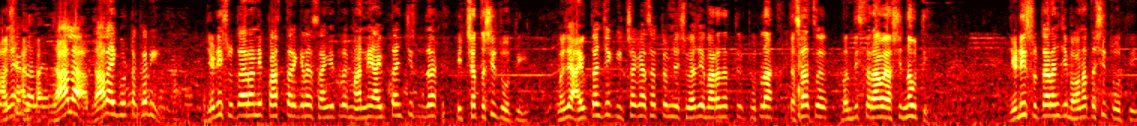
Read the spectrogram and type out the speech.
आणि- झाला झाला एक गोष्ट खरी. जेडी सुतारांनी पाच तारखेला सांगितलं मान्य आयुक्तांची सुद्धा इच्छा तशीच होती. म्हणजे आयुक्तांची एक इच्छा काय असत म्हणजे शिवाजी महाराजांचा पुतला तसाच बंदिस्त राहावा अशी नव्हती. जेडी सुतारांची भावना तशीच होती.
